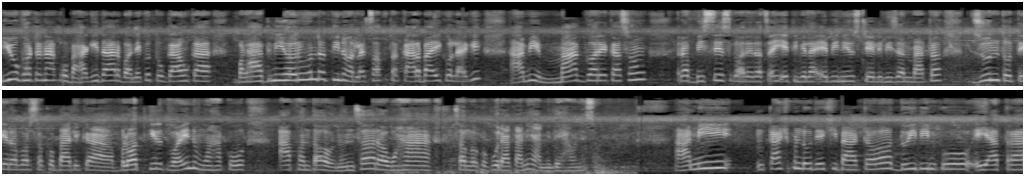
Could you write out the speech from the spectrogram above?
यो घटनाको भागीदार भनेको त्यो गाउँका भलाद्मीहरू हुन् र तिनीहरूलाई सख्त कारवाहीको लागि हामी माग गरेका छौँ र विशेष गरेर चाहिँ यति बेला एबी न्युज टेलिभिजनबाट जुन त्यो तेह्र वर्षको बालिका बलात्कृत भइन् उहाँको आफन्त हुनुहुन्छ र उहाँसँगको कुराकानी हामी देखाउनेछौँ। हामी काठमाडौँदेखिबाट दुई दिनको यात्रा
